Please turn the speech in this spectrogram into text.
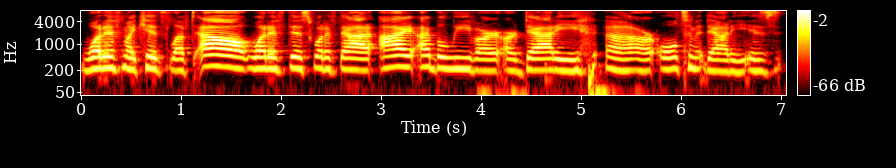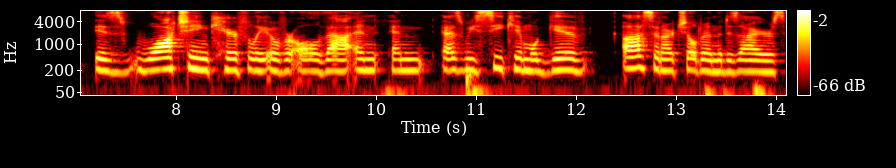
what if my kids left out? What if this? What if that? I i believe our our daddy uh, our ultimate daddy is is watching carefully over all of that. And and as we seek him will give us and our children the desires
